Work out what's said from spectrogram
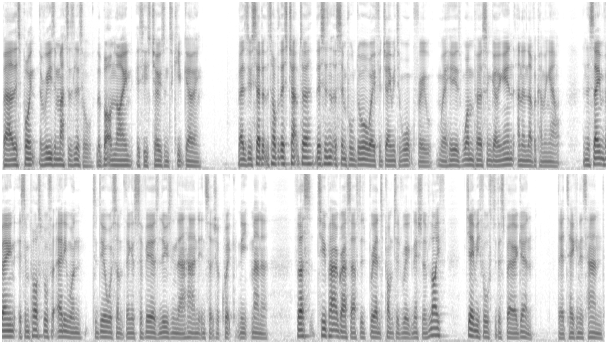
But at this point, the reason matters little. The bottom line is he's chosen to keep going. But as we said at the top of this chapter, this isn't a simple doorway for Jaime to walk through, where he is one person going in and another coming out. In the same vein, it's impossible for anyone to deal with something as severe as losing their hand in such a quick, neat manner. Thus, two paragraphs after Brienne's prompted reignition of life, Jaime falls to despair again. They had taken his hand,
